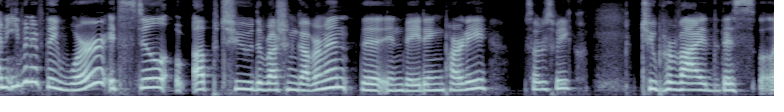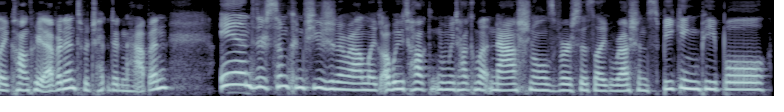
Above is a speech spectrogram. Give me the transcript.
And even if they were, it's still up to the Russian government, the invading party, so to speak, to provide this like concrete evidence, which didn't happen. And there's some confusion around like, are we talking when we talk about nationals versus like Russian speaking people?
